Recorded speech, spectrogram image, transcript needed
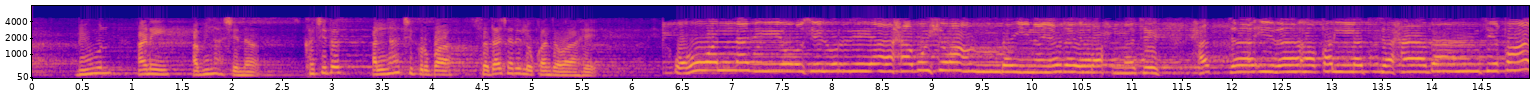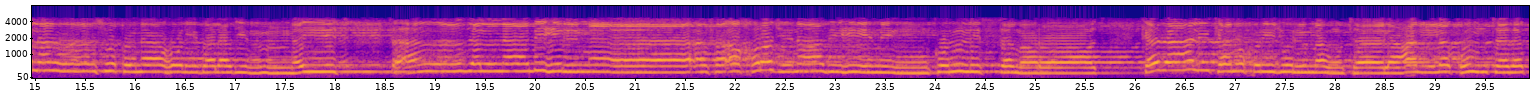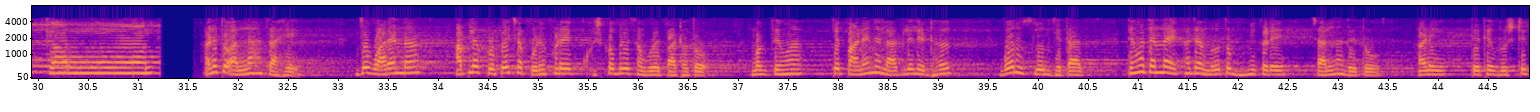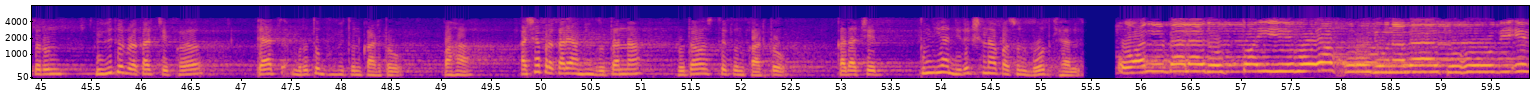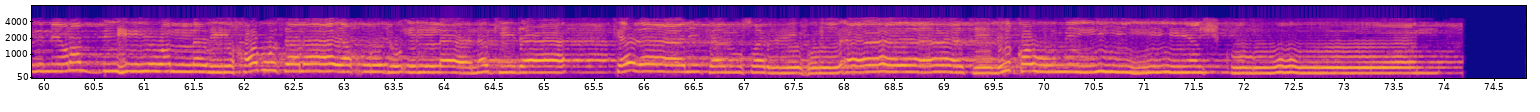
भिवून आणि अभिलाषेनं खचितच अल्लाची कृपा सदाचारी लोकांजवळ आहे وهو الذي يرسل الرياح بشرا بين يدي رحمته حتى إذا أقلت سحابا ثقالا سقناه لبلد ميت فأنزلنا به الماء فأخرجنا به من كل الثمرات كذلك نخرج الموتى لعلكم تذكرون आणि तो अल्लाच आहे जो वाऱ्यांना आपल्या कृपेच्या पुढे पुढे खुशखबरी समवेत पाठवतो. मग जेव्हा ते पाण्याने लादलेले ढग वर उचलून घेतात तेव्हा त्यांना एखाद्या मृतभूमीकडे चालना देतो आणि तेथे वृष्टी करून विविध प्रकारची फळं त्याच मृतभूमीतून काढतो. पहा अशा प्रकारे आम्ही मृतांना मृतावस्थेतून काढतो. कदाचित तुम्ही या निरीक्षणापासून बोध घ्याल. والبلد الطيب يخرج نباته بإذن ربه والذي خبث لا يخرج إلا نكدا كذلك نصرف الآيات لقوم يشكرون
